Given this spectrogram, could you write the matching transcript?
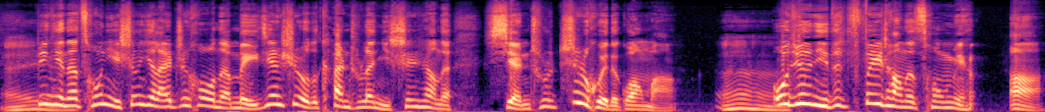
哎，并且，呢，从你生下来之后呢，每件事我都看出来你身上的显出了智慧的光芒。嗯，我觉得你的非常的聪明啊。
